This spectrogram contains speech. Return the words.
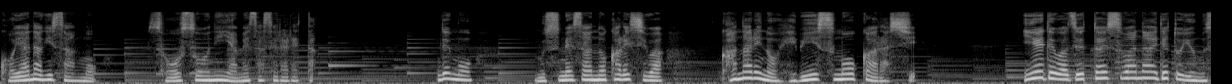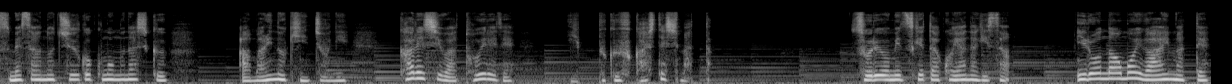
小柳さんも早々に辞めさせられた。でも娘さんの彼氏はかなりのヘビースモーカーらしい。家では絶対吸わないでという娘さんの忠告も虚しくあまりの緊張に彼氏はトイレで一服ふかしてしまった。それを見つけた小柳さんいろんな思いが相まって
